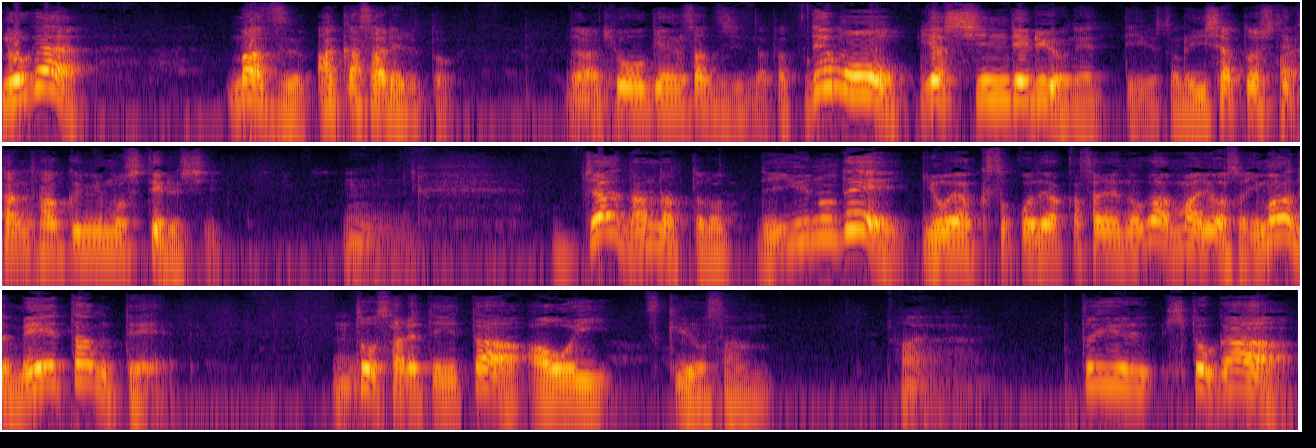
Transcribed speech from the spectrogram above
のが、まず明かされると。だから表現殺人だった。でも、いや、死んでるよねっていう、その医者としてはい確認もしてるし。うん。じゃあ何だったのっていうので、ようやくそこで明かされるのが、まあ要はその今まで名探偵うんとされていた青井月代さん。という人が、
